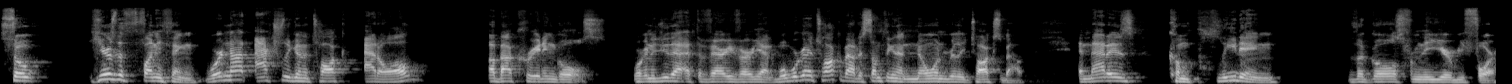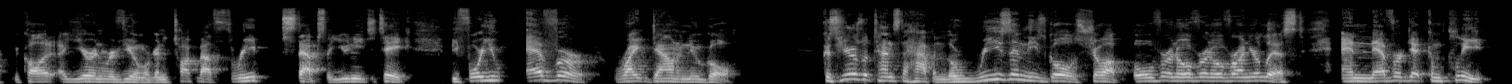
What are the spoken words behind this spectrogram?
So here's the funny thing we're not actually going to talk at all about creating goals. We're going to do that at the very, very end. What we're going to talk about is something that no one really talks about, and that is completing the goals from the year before. We call it a year in review, and we're going to talk about three steps that you need to take before you ever write down a new goal. Because here's what tends to happen the reason these goals show up over and over and over on your list and never get complete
